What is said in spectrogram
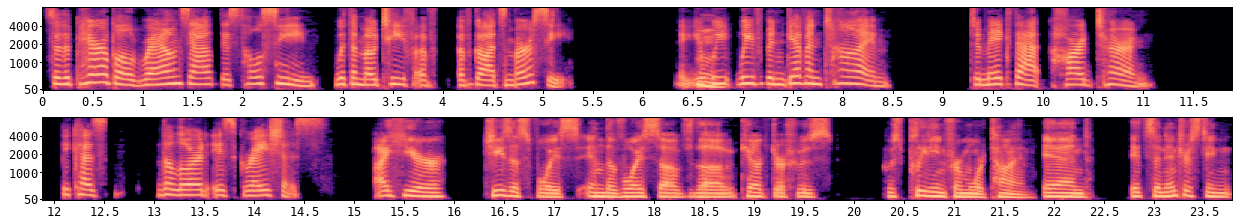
So the parable rounds out this whole scene with a motif of of God's mercy. You, Hmm. We we've been given time to make that hard turn because the Lord is gracious. I hear Jesus' voice in the voice of the character who's who's pleading for more time. And it's an interesting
